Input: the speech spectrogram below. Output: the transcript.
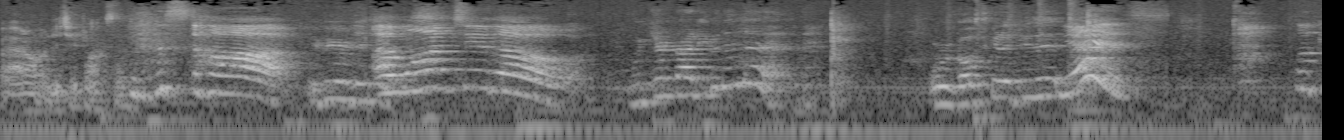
I don't want to do TikToks then. Stop. You're being ridiculous. I want to though. Well, you're not even in that. We're both gonna do this? Yes. Look,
